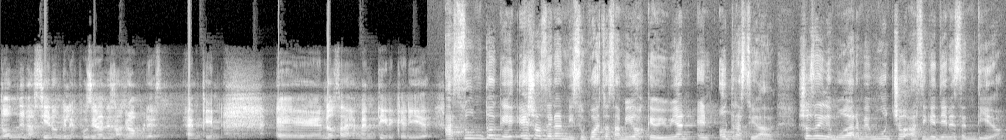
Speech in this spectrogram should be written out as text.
dónde nacieron que les pusieron esos nombres? En fin, no sabes mentir, querida. Asunto que ellos eran mis supuestos amigos que vivían en otra ciudad. Yo soy de mudarme mucho, así que tiene sentido.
